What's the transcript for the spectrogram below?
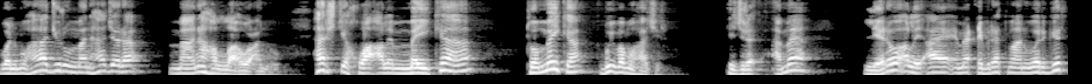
والمهاجر و منهجرە مانەها الله عنه هەر شتێ خوا ئەڵێ مەیکە تۆ مەیکە بووی بە مهاجر هجرە ئەمە لێرەوە ئەڵێ ئایا ئێمە عیبرەتمان وەرگرت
